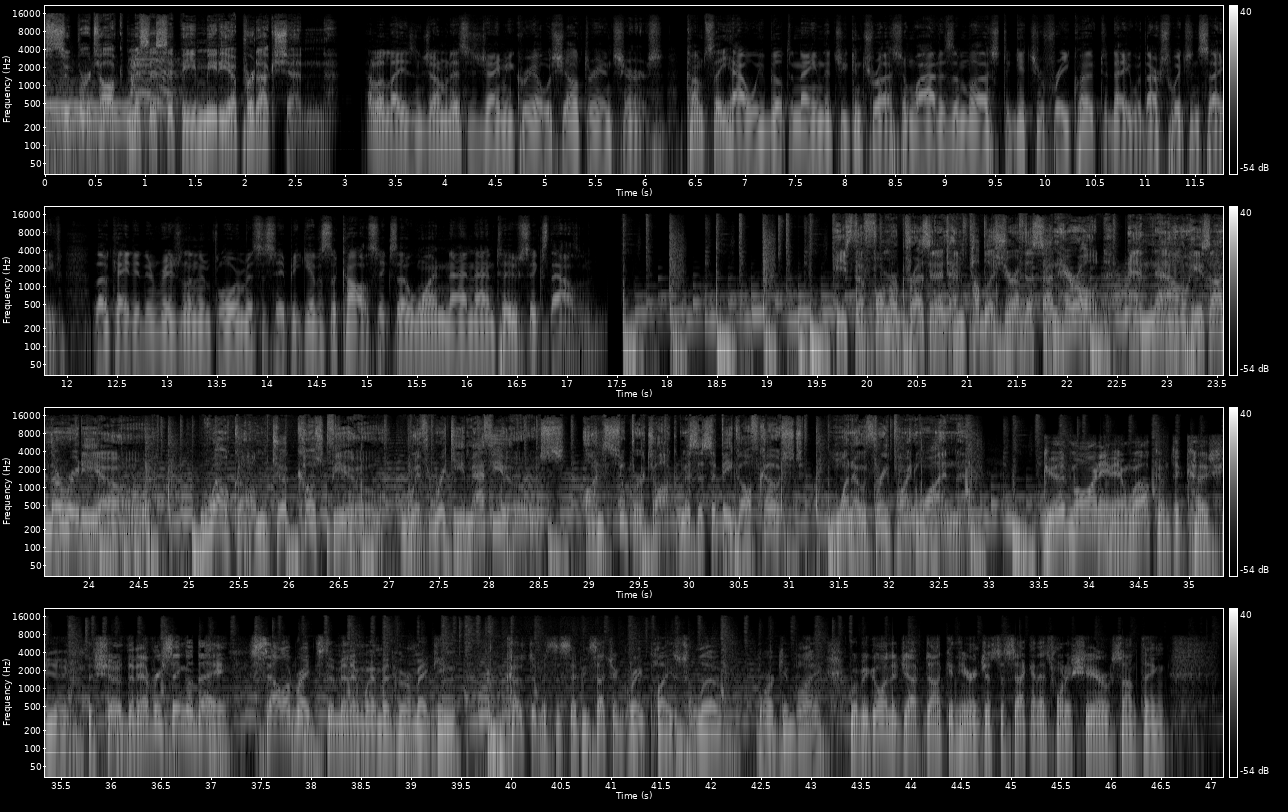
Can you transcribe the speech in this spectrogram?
SuperTalk Mississippi media production. Hello, ladies and gentlemen. This is Jamie Creel with Shelter Insurance. Come see how we've built a name that you can trust and why it is a must to get your free quote today with our Switch and Save. Located in Ridgeland and Flora, Mississippi. Give us a call 601 992 6000. He's the former president and publisher of the Sun Herald, and now he's on the radio. Welcome to Coast View with Ricky Mathews on Super Talk Mississippi Gulf Coast 103.1. Good morning and welcome to Coast View, the show that every single day celebrates the men and women who are making coastal Mississippi such a great place to live, work, and play. We'll be going to Jeff Duncan here in just a second. I just want to share something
